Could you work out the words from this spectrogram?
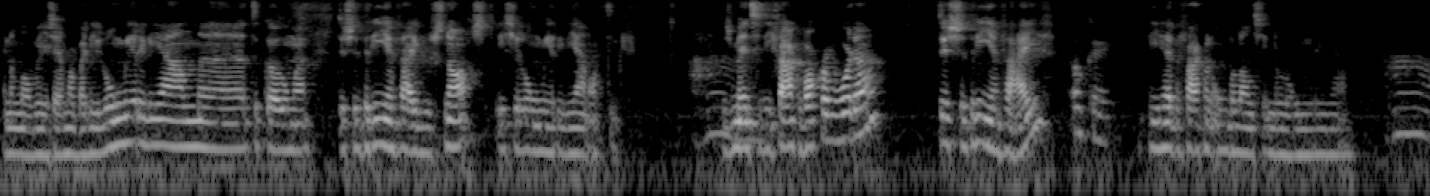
En om dan weer zeg maar bij die longmeridiaan eh, te komen, tussen drie en vijf uur s'nachts is je longmeridiaan actief. Dus mensen die vaak wakker worden tussen drie en vijf, die hebben vaak een onbalans in de longmeridiaan. Ah,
